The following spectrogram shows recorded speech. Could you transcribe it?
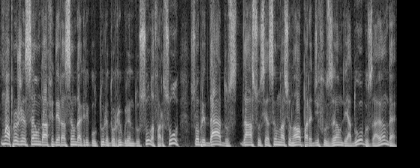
Uma projeção da Federação da Agricultura do Rio Grande do Sul, a Farsul, sobre dados da Associação Nacional para a Difusão de Adubos, a ANDA,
